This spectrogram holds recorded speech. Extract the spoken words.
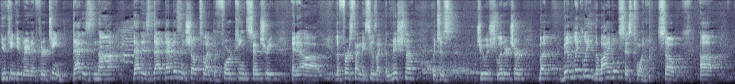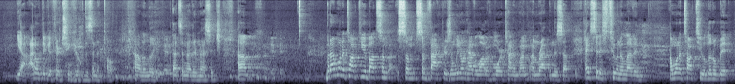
you can get married at 13. That is not. That is that. That doesn't show up to like the 14th century, and uh, the first time they see is like the Mishnah, which is Jewish literature. But biblically, the Bible says 20. So. Uh, yeah, I don't think a 13 year old is an adult. Hallelujah. That's another message. Um, but I want to talk to you about some some some factors, and we don't have a lot of more time. I'm, I'm wrapping this up. Exodus two and eleven. I want to talk to you a little bit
